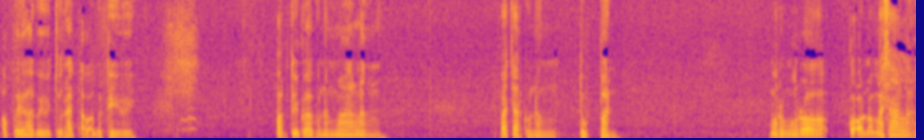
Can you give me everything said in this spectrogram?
apa ya aku curhat awakku dhewe. Waktu itu aku nang Malang pacarku nang Tuban. Moro-moro kok ono masalah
